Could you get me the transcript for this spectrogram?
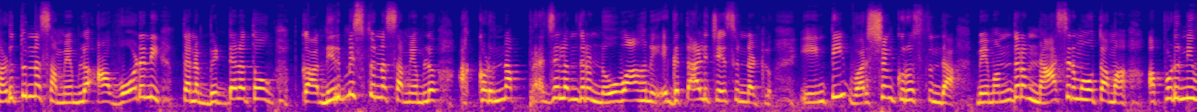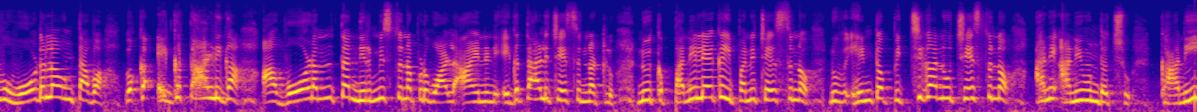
కడుతున్న సమయంలో ఆ ఓడని తన బిడ్డలతో నిర్మిస్తున్న సమయంలో అక్కడున్న ప్రజలందరూ నోవాహును ఎగతాళి చేస్తున్నట్లు. ఏంటి? వర్షం కురుస్తుందా? మేమందరం నాశనం అవుతామా అప్పుడు నీవు ఓడలో ఉంటావా? ఒక ఎగతాళిగా. ఆ ఓడంతా నిర్మిస్తున్నప్పుడు వాళ్ళు ఆయనని ఎగతాళి చేస్తున్నట్లు. నువ్వు ఇక పని లేక ఈ పని చేస్తున్నావు. నువ్వు ఏంటో పిచ్చిగా నువ్వు చేస్తున్నావు అని అని ఉండొచ్చు. కానీ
